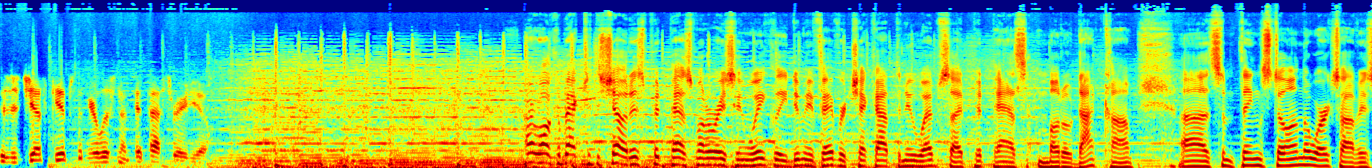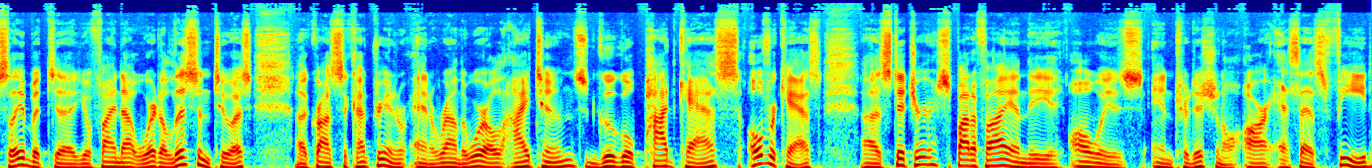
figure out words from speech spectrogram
This is Jeff Gibson. You're listening to Pit Pass Radio. All right, welcome back to the show. It is Pit Pass Motor Racing Weekly. Do me a favor, check out the new website, pitpassmoto.com. Uh, some things still in the works, obviously, but uh, you'll find out where to listen to us across the country and, and around the world. iTunes, Google Podcasts, Overcast, uh, Stitcher, Spotify, and the always and traditional RSS feed.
